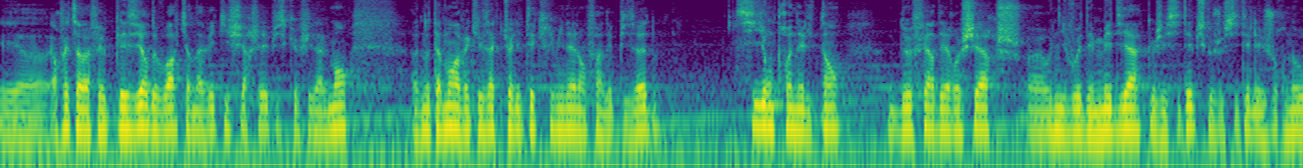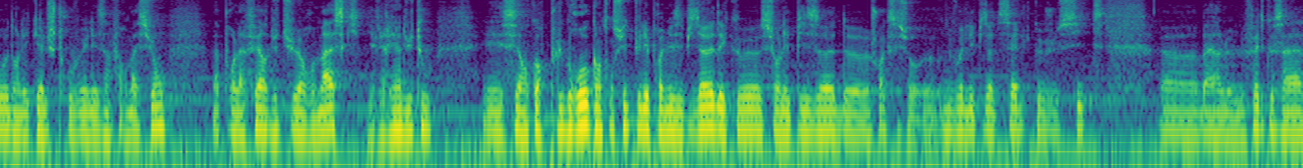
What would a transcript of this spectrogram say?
Et, euh, en fait, ça m'a fait plaisir de voir qu'il y en avait qui cherchaient, puisque finalement, euh, notamment avec les actualités criminelles en fin d'épisode, si on prenait le temps de faire des recherches au niveau des médias que j'ai cités, puisque je citais les journaux dans lesquels je trouvais les informations, bah, pour l'affaire du tueur au masque, il n'y avait rien du tout. Et c'est encore plus gros quand on suit depuis les premiers épisodes et que sur l'épisode, je crois que c'est au niveau de l'épisode 7 que je cite, euh, bah, le, fait que ça,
